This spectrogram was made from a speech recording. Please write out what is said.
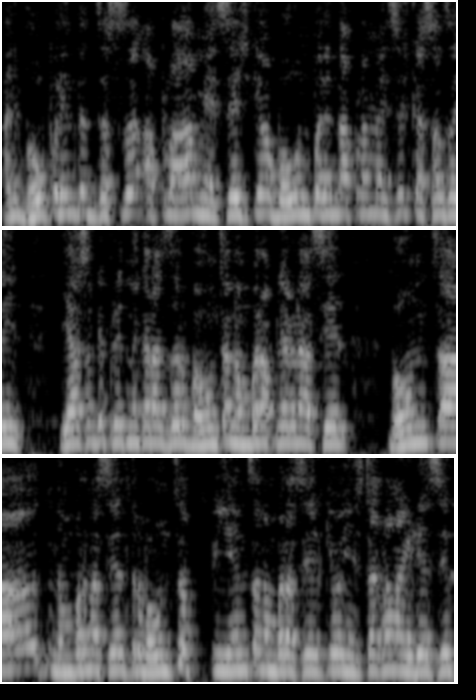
आणि भाऊपर्यंत जसं आपला हा मेसेज किंवा भाऊंपर्यंत आपला मेसेज कसा जाईल यासाठी प्रयत्न करा. जर भाऊंचा नंबर आपल्याकडे असेल भाऊंचा नंबर नसेल तर भाऊंचा पी एनचा नंबर असेल किंवा इंस्टाग्राम आय डी असेल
